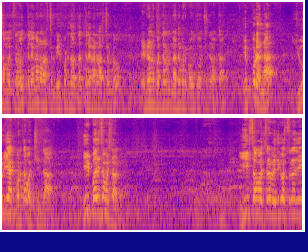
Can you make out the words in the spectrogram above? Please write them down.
సంవత్సరాలు తెలంగాణ రాష్ట్రం ఏర్పడిన తర్వాత తెలంగాణ రాష్ట్రంలో రెండు వేల పద్నాలుగులో నరేంద్ర మోడీ ప్రభుత్వం వచ్చిన తర్వాత ఎప్పుడన్నా యూరియా కొరత వచ్చిందా? ఈ పది సంవత్సరాలు. ఈ సంవత్సరం ఎందుకు వస్తున్నది?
